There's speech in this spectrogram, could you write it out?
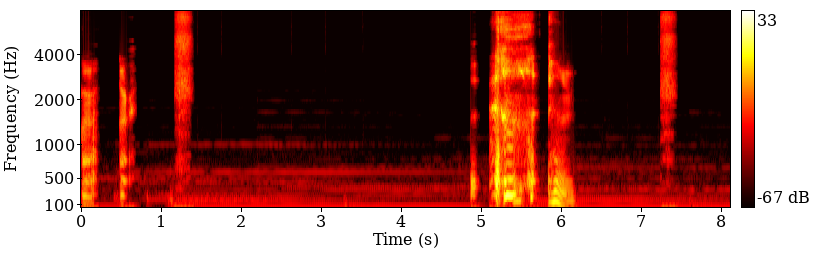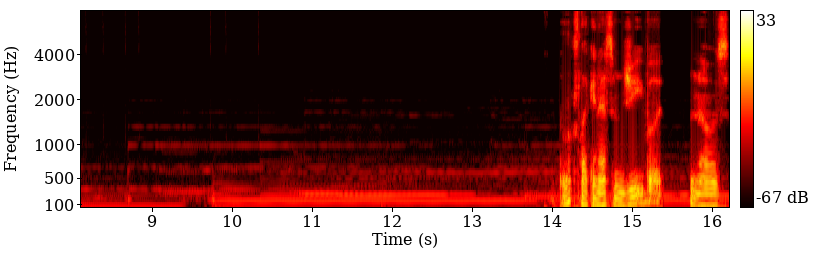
Ah, ah. It looks like an SMG, but who knows?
